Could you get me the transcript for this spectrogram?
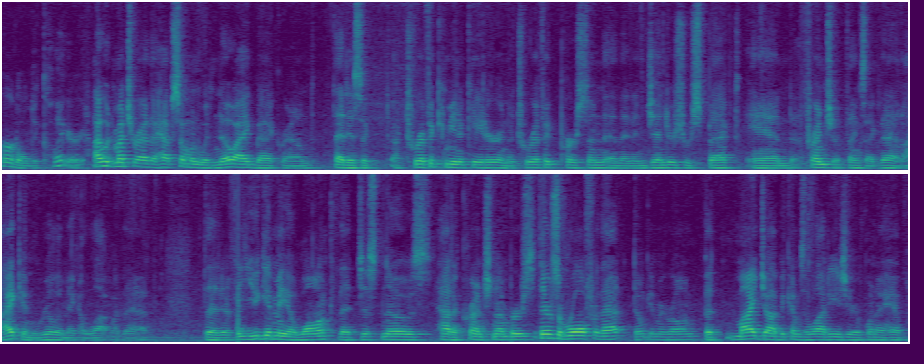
hurdle to clear. I would much rather have someone with no ag background that is a, a terrific communicator and a terrific person and that engenders respect and friendship, things like that. I can really make a lot with that. That if you give me a wonk that just knows how to crunch numbers, there's a role for that, don't get me wrong. But my job becomes a lot easier when I have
